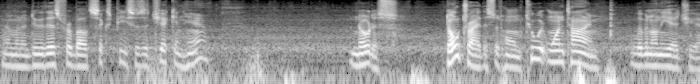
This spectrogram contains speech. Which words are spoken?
And I'm going to do this for about six pieces of chicken here. Notice, don't try this at home. Two at one time. Living on the edge here.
